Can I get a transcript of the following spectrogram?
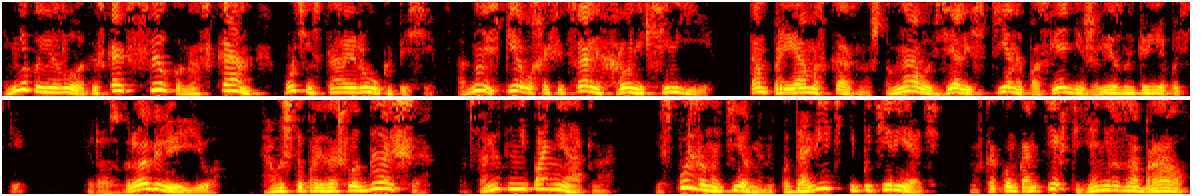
и мне повезло отыскать ссылку на скан очень старой рукописи, одной из первых официальных хроник семьи. Там прямо сказано, что навы взяли стены последней железной крепости. И разграбили ее. А вот что произошло дальше, абсолютно непонятно. Использованы термины «подавить» и «потерять», но в каком контексте я не разобрал.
